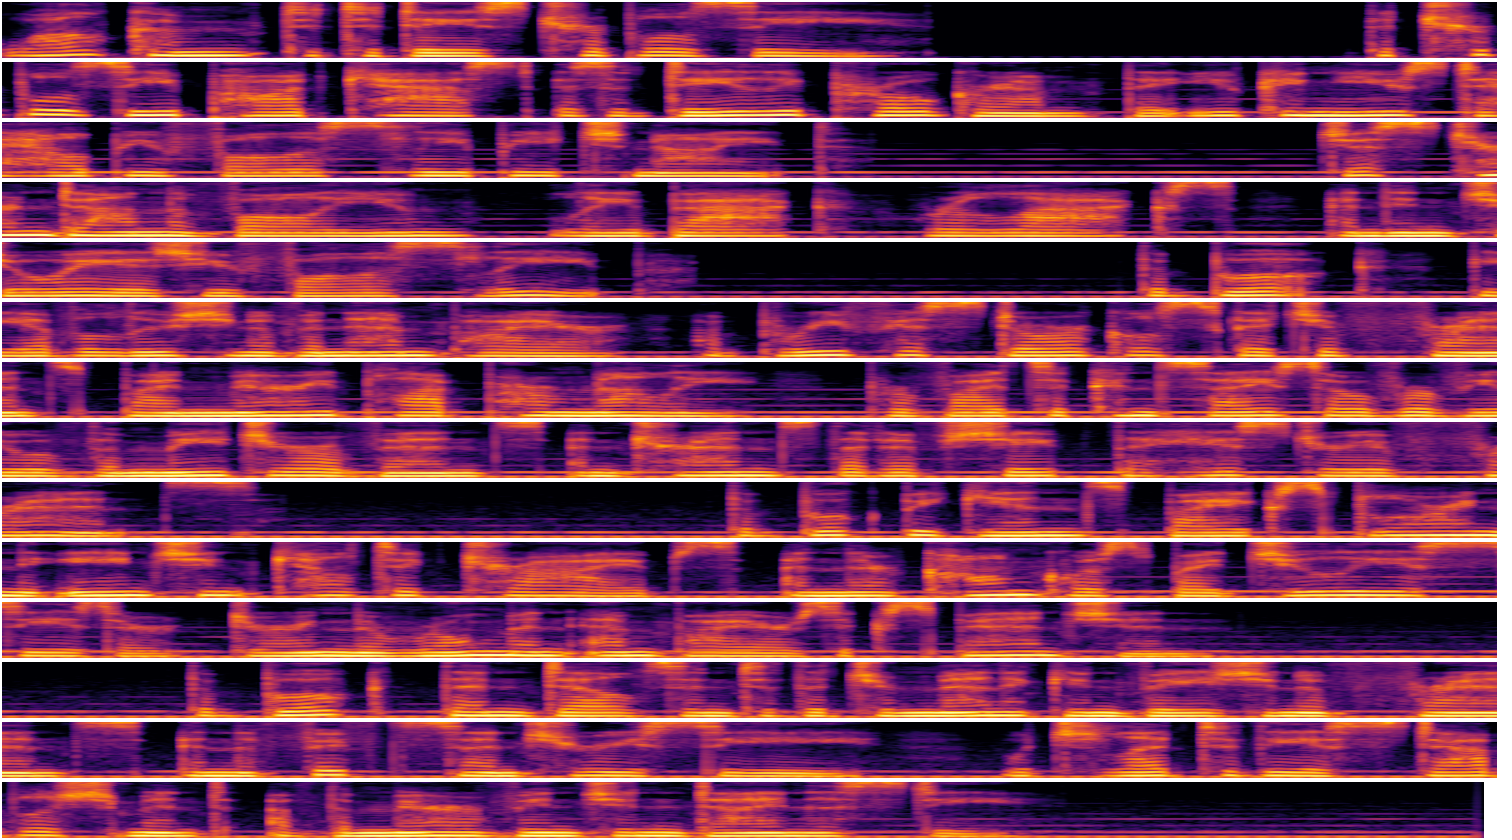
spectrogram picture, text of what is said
Welcome to today's Triple Z. The Triple Z podcast is a daily program that you can use to help you fall asleep each night. Just turn down the volume, lay back, relax, and enjoy as you fall asleep. The book, The Evolution of an Empire A Brief Historical Sketch of France by Mary Platt Parmele provides a concise overview of the major events and trends that have shaped the history of France. The book begins by exploring the ancient Celtic tribes and their conquest by Julius Caesar during the Roman Empire's expansion. The book then delves into the Germanic invasion of France in the 5th century CE, which led to the establishment of the Merovingian dynasty.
